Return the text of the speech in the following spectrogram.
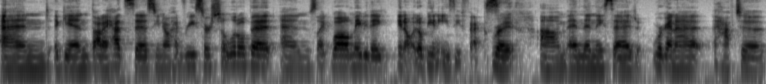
And again, thought I had cysts, you know, had researched a little bit and was like, well, maybe they, you know, it'll be an easy fix. Right. Um, and then they said, we're going to have to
